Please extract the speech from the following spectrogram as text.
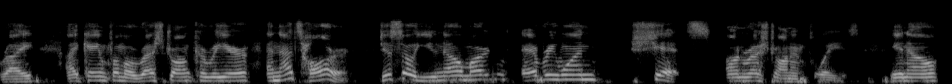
right? I came from a restaurant career, and that's hard. Just so you know, Martin, everyone shits on restaurant employees. You know,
